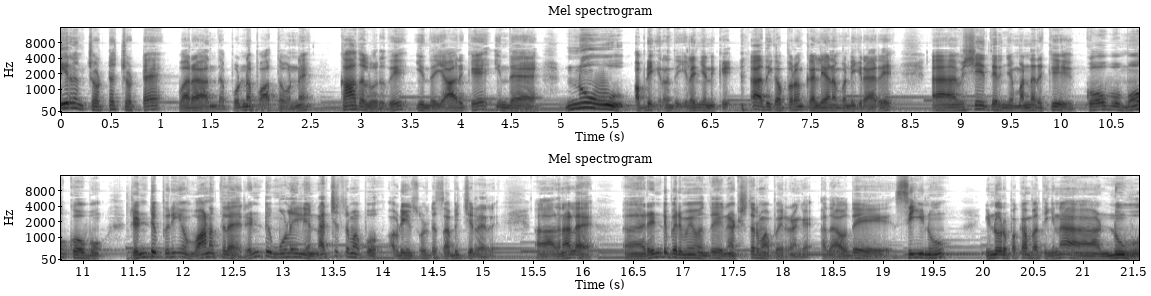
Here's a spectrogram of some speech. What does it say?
ஈரம் சொட்ட சொட்ட வர அந்த பொண்ணை பார்த்த உடனே காதல் வருது. இந்த யாருக்கு? இந்த நூவு அப்படிங்கிற அந்த இளைஞனுக்கு. அதுக்கப்புறம் கல்யாணம் பண்ணிக்கிறாரு. விஷயம் தெரிஞ்ச மன்னருக்கு கோபமோ கோபம். ரெண்டு பேரையும் வானத்தில் ரெண்டு மூலையிலையும் நட்சத்திரமா போ அப்படின்னு சொல்லிட்டு சபிச்சிடுறாரு. அதனால் ரெண்டு பேருமே வந்து நட்சத்திரமா போயிடுறாங்க. அதாவது சீனு இன்னொரு பக்கம் பார்த்தீங்கன்னா நூவு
